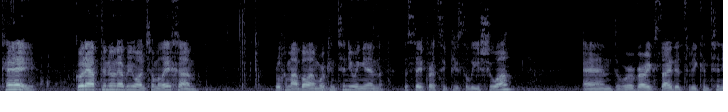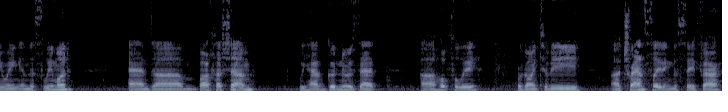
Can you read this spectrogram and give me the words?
Okay. Good afternoon, everyone. Shalom Aleichem. Bruchim Aboim. We're continuing in the Sefer Tzipis Yeshua. And we're very excited to be continuing in this limud. And um, Baruch Hashem, we have good news that uh, hopefully we're going to be uh, translating the Sefer,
